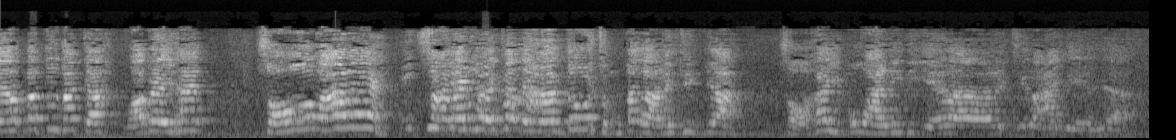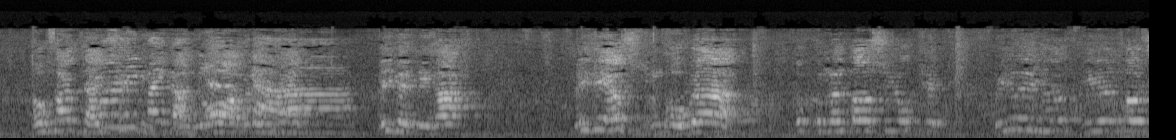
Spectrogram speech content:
啊，乜都得㗎。話俾你聽，傻嘅話咧，你知殺撚咗你吉你兩刀仲得啊！你知唔知啊？傻閪，唔好玩呢啲嘢啦，你自己賴嘢嘅啫。後生仔我話俾你聽。你明唔明啊？你哋有前途㗎，讀咁撚多書屋企，俾你幾多幾多錢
